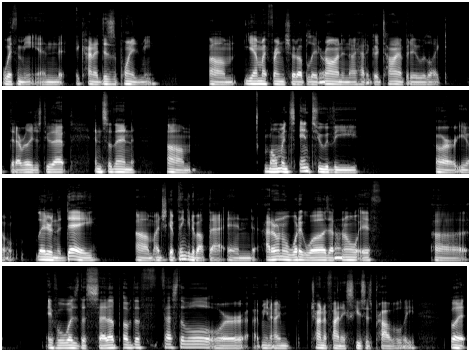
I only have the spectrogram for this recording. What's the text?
with me and it kind of disappointed me. Um yeah, my friend showed up later on and I had a good time, but it was like did I really just do that? And so then um moments into the or you know later in the day um, i just kept thinking about that and i don't know what it was i don't know if uh, if it was the setup of the festival or i mean i'm trying to find excuses probably but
